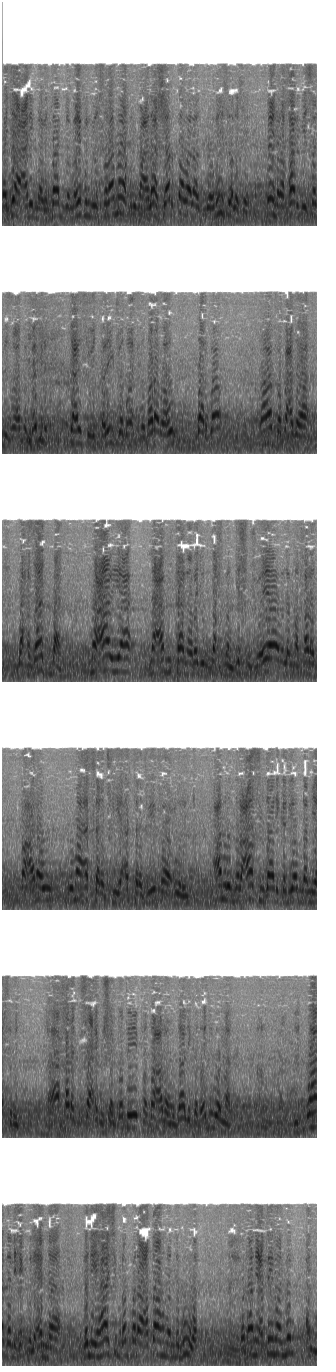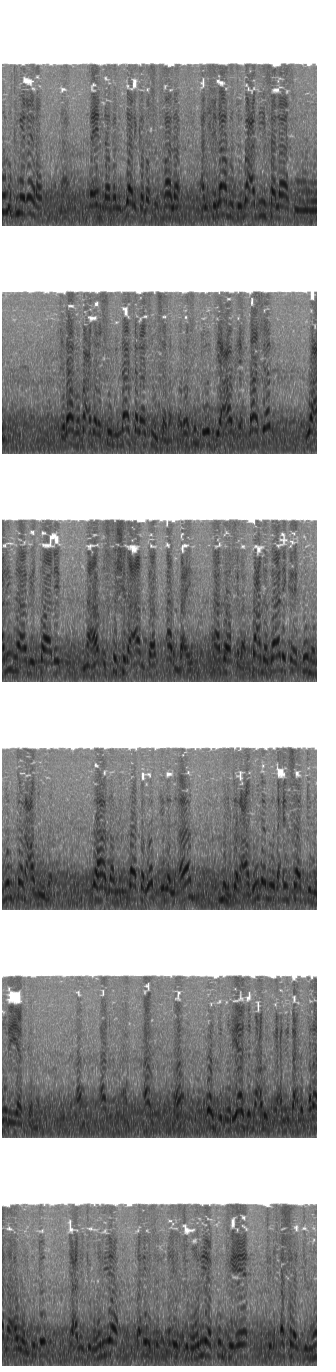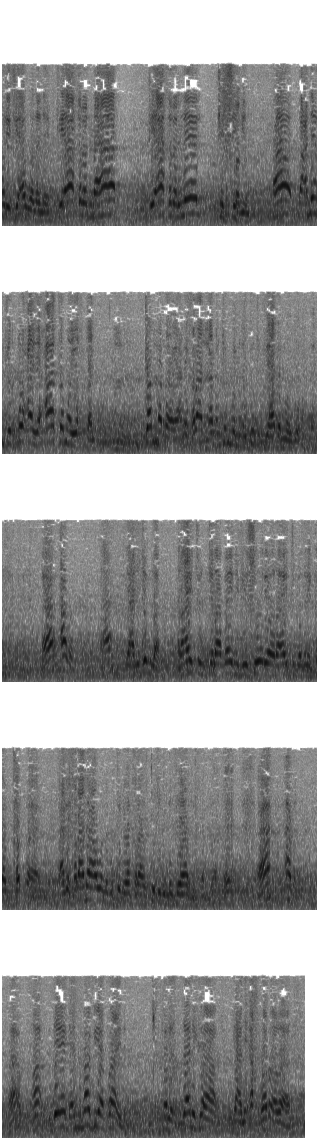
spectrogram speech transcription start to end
فجاء علي بن أبي طالب لما يخرج للصلاه ما يخرج مع لا شرطه ولا بوليس ولا شيء. بينما خارج يصلي صلاة الفجر جالس في الطريق فضربه ضربة فبعد لحظات مات. معاوية نعم كان رجل ضخم الجسم شوية ولما خرج طعنه وما أثرت فيه أثرت فيه فعولج عمرو بن العاص في ذلك اليوم لم يخرج. خرج صاحب شرطته فطعنه ذلك الرجل ومات. وهذا لحكمة لأن بني هاشم ربنا أعطاهم النبوة. فمن يعطيهم الملك الملك لغيره. فإن فلذلك الرسول قال الخلافة بعدي ثلاثون. خلافة بعد رسول الله ثلاثون سنة. الرسول توفي عام 11 وعلي بن أبي طالب نعم استشهد عام كم؟ 40 هذا خلاف. بعد ذلك يكون ملكا عضودا. وهذا من ذاك الوقت إلى الآن ملكا عضودا ودحين صار جمهوريات كمان. ها؟ ها؟ ها, ها؟ والجمهوريات معروف يعني نحن قرانا اول كتب يعني جمهورية رئيس رئيس جمهورية يكون في إيه؟ في القصر الجمهوري في أول الليل، في آخر النهار في آخر الليل في السجن. ها بعدين في الضحى يحاكم ويقتل. كم مرة يعني قرأت أنا جملة من الكتب في هذا الموضوع؟ ها ابدا ها يعني جملة. رأيت انقلابين في سوريا ورأيت مدري كم كم يعني قرأناها أول ما كنا نقرأ الكتب اللي في هذه ها ابدا ها ليه؟ لأنه ما فيها فائدة. فلذلك يعني أخبر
